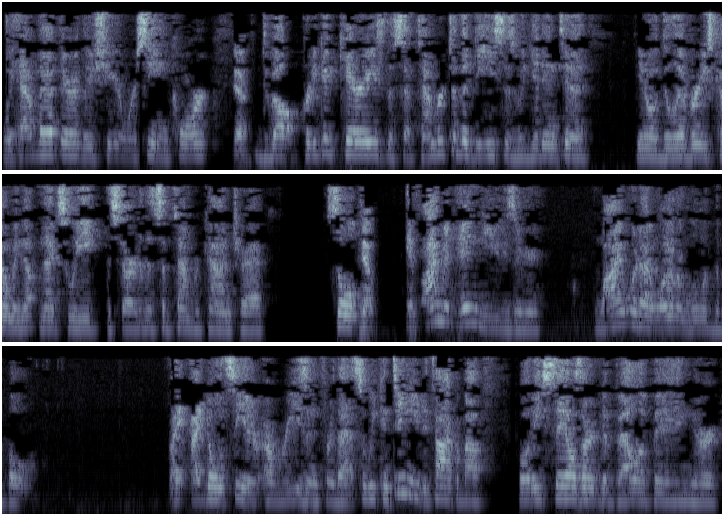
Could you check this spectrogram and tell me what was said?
We have that there this year. We're seeing corn Yeah. develop pretty good carries the September to the D's as we get into, you know, deliveries coming up next week, the start of the September contract. So Yep. if I'm an end user, why would I want to load the boat? I, I don't see a, a reason for that. So we continue to talk about, well, these sales aren't developing or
